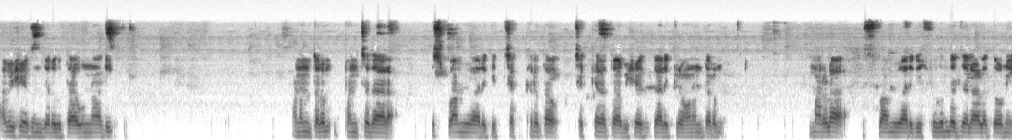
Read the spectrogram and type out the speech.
అభిషేకం జరుగుతూ ఉన్నది. అనంతరం పంచదార స్వామివారికి చక్కెరతో చక్కెరతో అభిషేక కార్యక్రమం అనంతరం మరలా స్వామివారికి సుగంధ జలాలతోని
